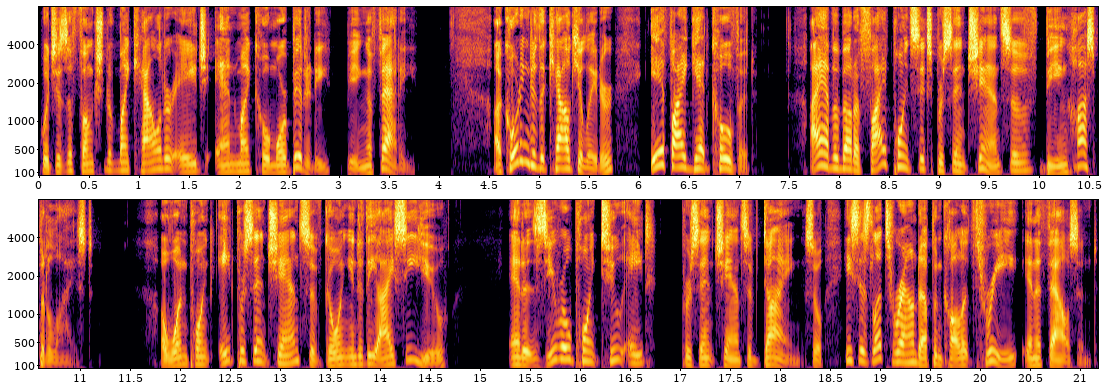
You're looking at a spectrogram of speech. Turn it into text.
which is a function of my calendar age and my comorbidity, being a fatty. According to the calculator, if I get COVID, I have about a 5.6% chance of being hospitalized, a 1.8% chance of going into the ICU, and a 0.28% chance of dying. So he says, let's round up and call it three in a thousand.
